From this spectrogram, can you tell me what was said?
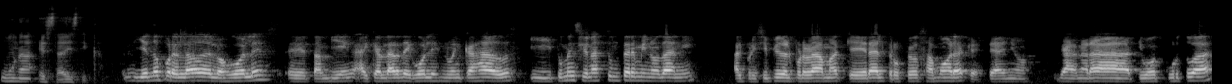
una estadística yendo por el lado de los goles, eh, también hay que hablar de goles no encajados. Y tú mencionaste un término, Dani, al principio del programa, que era el Trofeo Zamora, que este año ganará Thibaut Courtois.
